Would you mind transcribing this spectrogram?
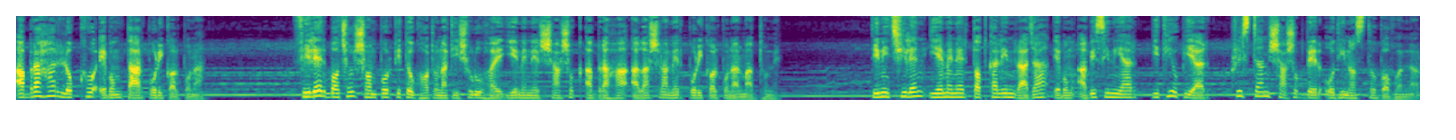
আব্রাহার লক্ষ্য এবং তার পরিকল্পনা। ফিলের বছর সম্পর্কিত ঘটনাটি শুরু হয় ইয়েমেনের শাসক আব্রাহা আলাসরামের পরিকল্পনার মাধ্যমে। তিনি ছিলেন ইয়েমেনের তৎকালীন রাজা এবং আবিসিনিয়ার, ইথিওপিয়ার, খ্রিস্টান শাসকদের অধীনস্থ গভর্নর।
